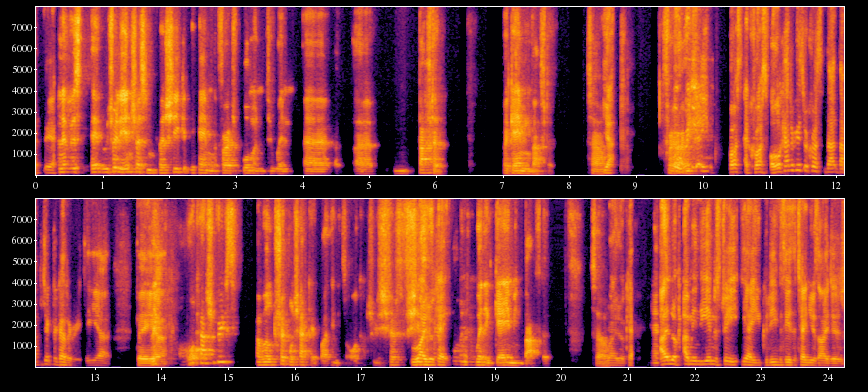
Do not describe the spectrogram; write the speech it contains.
yeah. And it was it was really interesting because she became the first woman to win uh, uh, BAFTA, a gaming BAFTA. So yeah, for oh, really? across across all categories or across that, that particular category. The uh, the uh, all categories. I will triple check it, but I think it's all countries. She's right. Okay. Win a game in BAFTA. So right. Okay. Yeah. I look. I mean, the industry. Yeah, you could even see the ten years I did.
